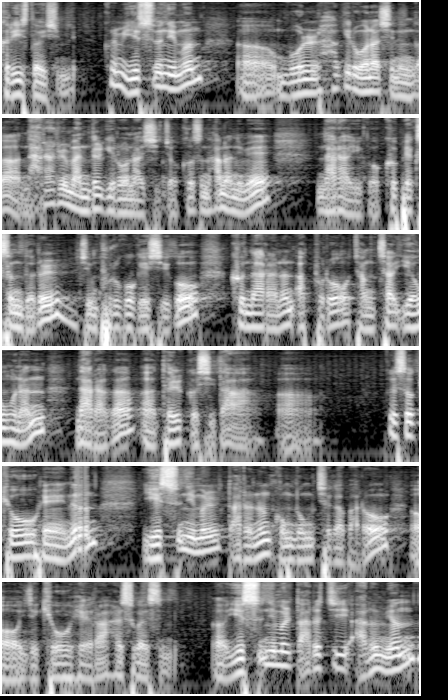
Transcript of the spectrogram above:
그리스도이십니다. 그럼 예수님은 어, 뭘 하기를 원하시는가? 나라를 만들기를 원하시죠. 그것은 하나님의 나라이고 그 백성들을 지금 부르고 계시고 그 나라는 앞으로 장차 영원한 나라가 아, 될 것이다. 어, 그래서 교회는 예수님을 따르는 공동체가 바로 어 이제 교회라 할 수가 있습니다. 어 예수님을 따르지 않으면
